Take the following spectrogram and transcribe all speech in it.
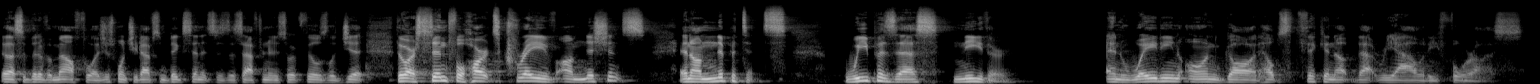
Now, that's a bit of a mouthful. I just want you to have some big sentences this afternoon so it feels legit. Though our sinful hearts crave omniscience and omnipotence, we possess neither. And waiting on God helps thicken up that reality for us.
